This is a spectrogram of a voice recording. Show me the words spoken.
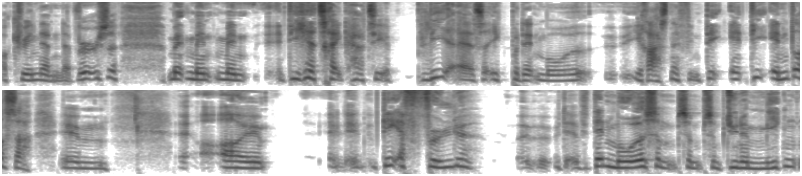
og kvinden er den nervøse. Men, men, men de her tre karakterer bliver altså ikke på den måde øh, i resten af filmen. De, de ændrer sig. Øhm, øh, og øh, øh det at følge Øh, øh, den måde, som, som, som dynamikken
